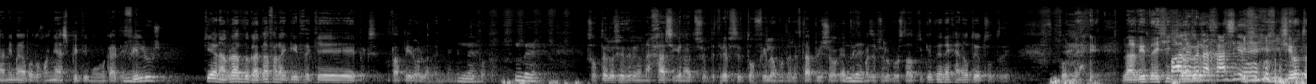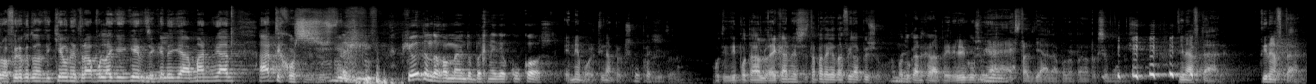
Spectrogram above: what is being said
ανήμερα από το χρονιά σπίτι μου με κάτι φίλους και ένα βράδυ τον κατάφερα και ήρθε και έπαιξε. Τα πήρε όλα, δεν έμεινε τίποτα. Ναι. Στο τέλος ήθελε να χάσει για να τους επιτρέψει τον φίλο μου τα λεφτά πίσω, γιατί τα είχε μαζέψει όλα μπροστά του και δεν έκανε ούτε τότε. Τον, δηλαδή τα είχε Πάλευε χειρότερο, να χάσει και- είχε, είχε χειρότερο φίλο και τον δικαίωνε τράπουλα και κέρδιζε. Και έλεγε Αμάν, άτυχος στου φίλου. Ποιο ήταν το αγαπημένο του παιχνίδι, ο Κουκός; Ε, ναι, μωρέ, τι να παίξω πάλι τώρα. Οτιδήποτε άλλο έκανες, τα πέταγε τα φύλλα πίσω. Ναι. Αν το κάνει κανένα περίεργος, σου ε, στα διάλα από τα πέρα παίξε μόνο. Τι είναι αυτά, ρε. Τι είναι αυτά.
